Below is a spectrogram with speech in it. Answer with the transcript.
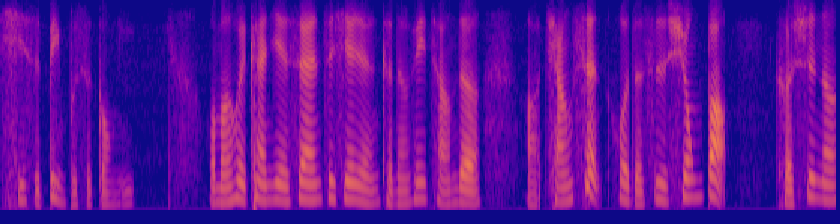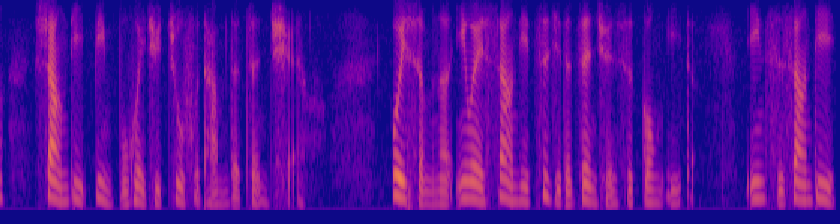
其实并不是公义。我们会看见，虽然这些人可能非常的啊强盛或者是凶暴，可是呢，上帝并不会去祝福他们的政权。为什么呢？因为上帝自己的政权是公义的，因此上帝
